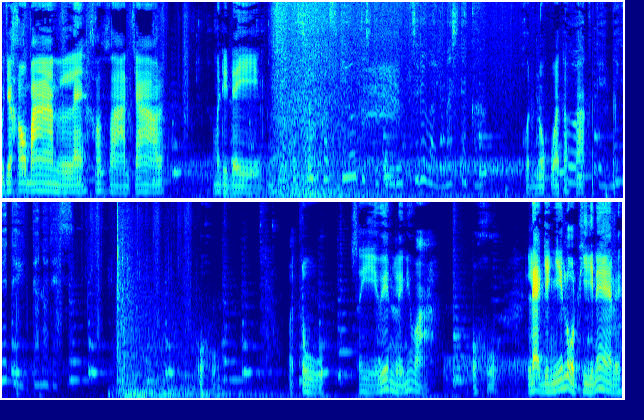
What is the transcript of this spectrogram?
กูจะเข้าบ้านและเข้าศาลเจ้าแล้วไม่ได้เดงขนนกวัตฟักโอ้โหประตูเซเว่นเลยนี่ว่า โอ้โหแหลกอย่างนี้โหลดผีแน่เลย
